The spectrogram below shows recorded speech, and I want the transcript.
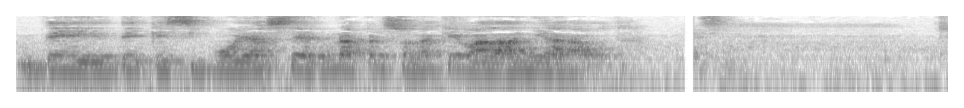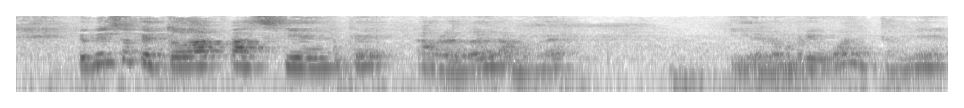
de, de que si voy a ser una persona que va a dañar a otra. Yo pienso que toda paciente, hablando de la mujer y del hombre igual también,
